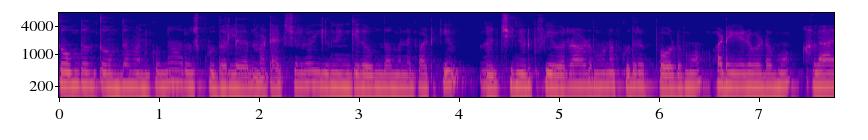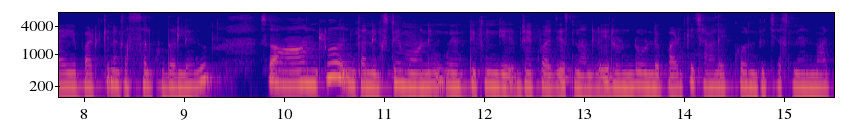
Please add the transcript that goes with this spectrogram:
తోముదాం తోముదాం అనుకున్నా ఆ రోజు కుదరలేదు అనమాట యాక్చువల్గా ఈవినింగ్కి తోముదాం అనేపాటికి చిన్నుడికి ఫీవర్ రావడము నాకు కుదరకపోవడము వాడు ఏడవడము అలా అయ్యేపాటికి నాకు అస్సలు కుదరలేదు. సో ఆ అంట్లో ఇంకా నెక్స్ట్ డే మార్నింగ్ మేము టిఫిన్ బ్రేక్ఫాస్ట్ చేసిన దాంట్లో ఈ రెండు ఉండేపాటికి చాలా ఎక్కువ అనిపించేస్తున్నాయి అనమాట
